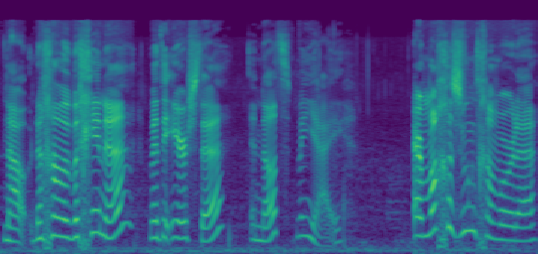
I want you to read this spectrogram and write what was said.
Nou, dan gaan we beginnen met de eerste. En dat ben jij. Er mag gezoend gaan worden.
